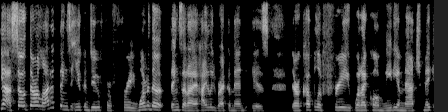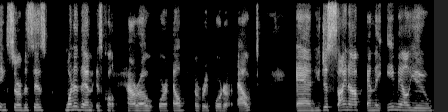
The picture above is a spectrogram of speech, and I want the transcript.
Yeah, so there are a lot of things that you can do for free. One of the things that I highly recommend is there are a couple of free, what I call media matchmaking services. One of them is called HARO or Help a Reporter Out. And you just sign up and they email you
